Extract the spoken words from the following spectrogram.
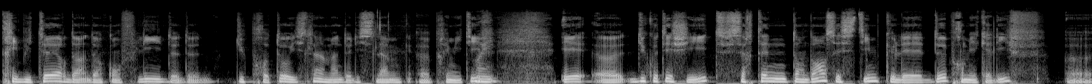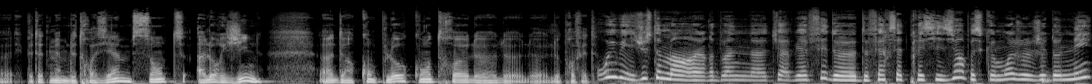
tributaires d'un conflit de, de du proto-islam, hein, de l'islam euh, primitif. Oui. Et euh, du côté chiite, certaines tendances estiment que les deux premiers califes, euh, et peut-être même le troisième, sont à l'origine euh, d'un complot contre le, le, le, le prophète. Oui, oui, justement, Radouane, tu as bien fait de, de faire cette précision parce que moi, je- j'ai donné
